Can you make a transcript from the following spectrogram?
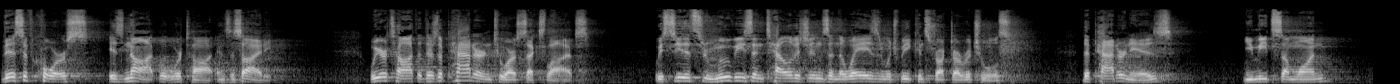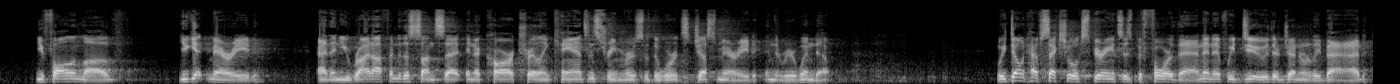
This, of course, is not what we're taught in society. We are taught that there's a pattern to our sex lives. We see this through movies and televisions and the ways in which we construct our rituals. The pattern is you meet someone, you fall in love, you get married, and then you ride off into the sunset in a car trailing cans and streamers with the words just married in the rear window. We don't have sexual experiences before then, and if we do, they're generally bad.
